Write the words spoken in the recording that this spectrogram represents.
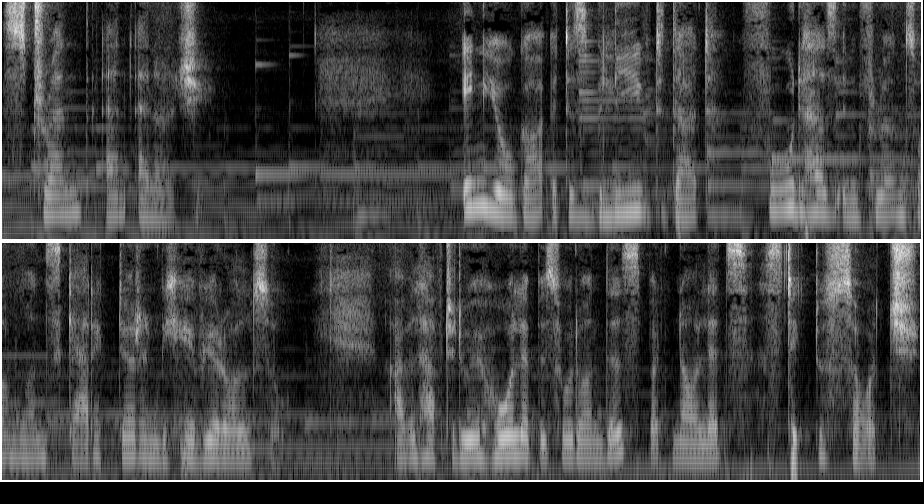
strength and energy. In yoga, it is believed that food has influence on one's character and behavior also. I will have to do a whole episode on this, but now let's stick to Soch.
